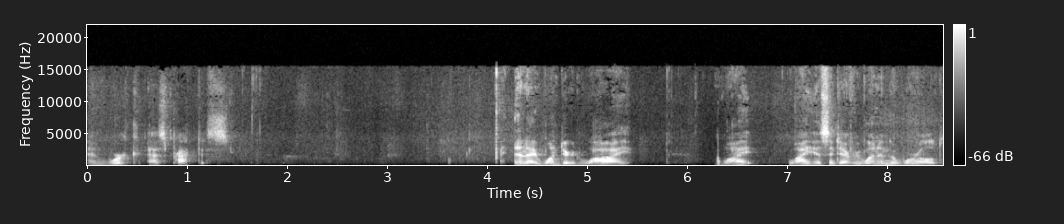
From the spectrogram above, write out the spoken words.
and work as practice. And I wondered why why why isn't everyone in the world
